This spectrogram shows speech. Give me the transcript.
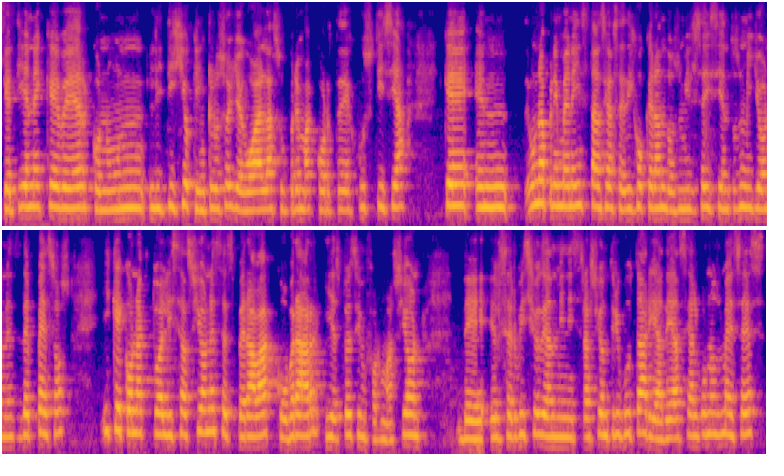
que tiene que ver con un litigio que incluso llegó a la Suprema Corte de Justicia, que en una primera instancia se dijo que eran 2.600 millones de pesos y que con actualizaciones se esperaba cobrar, y esto es información del Servicio de Administración Tributaria de hace algunos meses,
